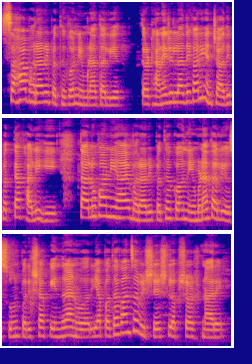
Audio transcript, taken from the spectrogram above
सहा भरारी पथकं नेमण्यात आली आहेत. तर ठाणे जिल्हाधिकारी यांच्या अधिपत्याखालीही तालुकानिहाय भरारी पथकं नेमण्यात आली असून परीक्षा केंद्रांवर या पथकांचं विशेष लक्ष असणार आहे.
